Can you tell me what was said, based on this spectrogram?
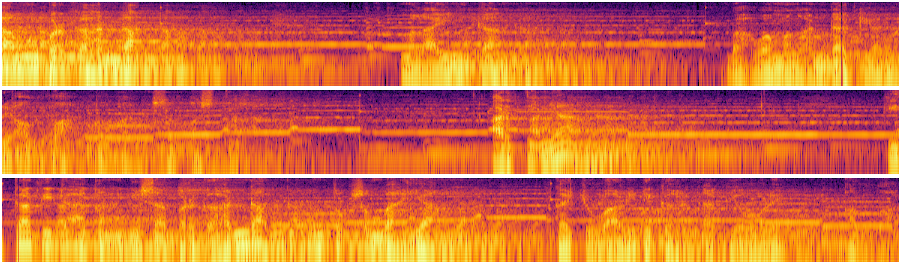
kamu berkehendak melainkan bahwa menghendaki oleh Allah Tuhan semesta. Artinya kita tidak akan bisa berkehendak untuk sembahyang kecuali dikehendaki oleh Allah.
